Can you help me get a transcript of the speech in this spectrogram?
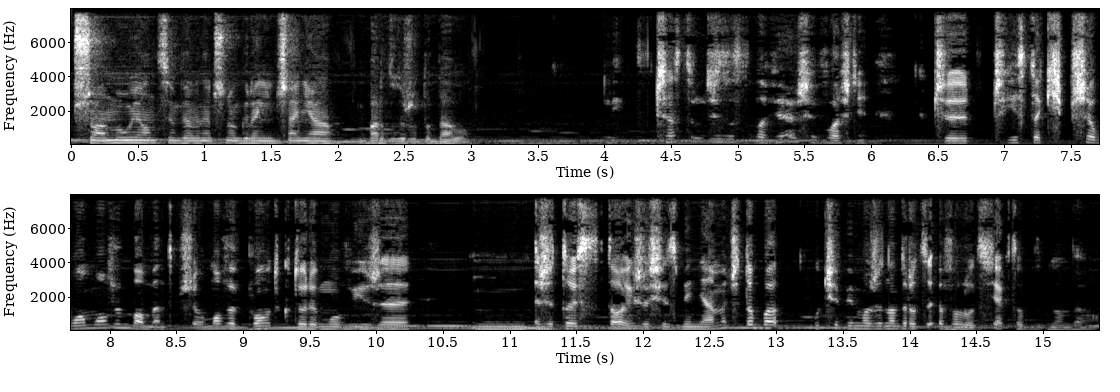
przełamującym wewnętrzne ograniczenia bardzo dużo to dało. Często ludzie zastanawiają się właśnie, czy, czy jest to jakiś przełomowy moment, przełomowy punkt, który mówi, że, mm, że to jest to i że się zmieniamy, czy to była u Ciebie może na drodze ewolucji? Jak to wyglądało?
